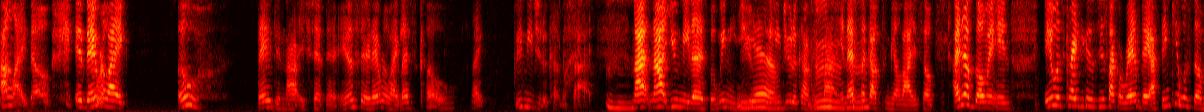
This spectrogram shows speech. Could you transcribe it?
I'm like, "No," and they were like, "Oh." They did not accept that answer. They were like, "Let's go." Like, we need you to come inside. Mm-hmm. Not not you need us, but we need you. Yeah. We need you to come inside. Mm-hmm. And that stuck mm-hmm. out to me a lot. And so I ended up going and it was crazy because it was just like a random day. I think it was the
